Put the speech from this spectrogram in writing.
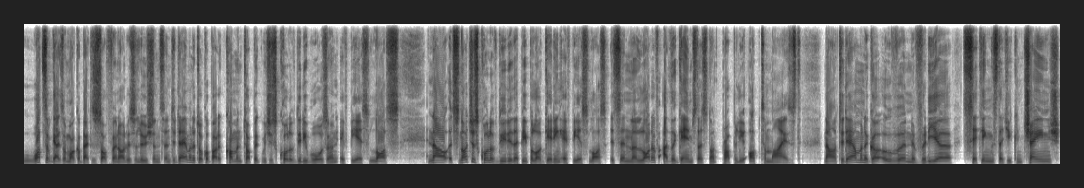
What's up guys and welcome back to Software and Hardware Solutions and today I'm going to talk about a common topic which is Call of Duty Warzone FPS loss. Now it's not just Call of Duty that people are getting FPS loss, it's in a lot of other games that's not properly optimized. Now today I'm going to go over NVIDIA settings that you can change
